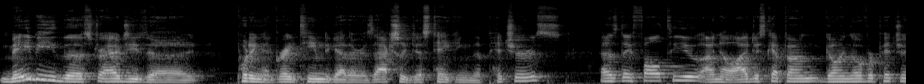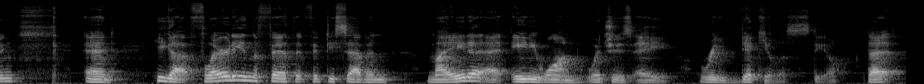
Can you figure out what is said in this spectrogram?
maybe the strategy to putting a great team together is actually just taking the pitchers as they fall to you. I know I just kept on going over pitching, and he got Flaherty in the fifth at 57, Maeda at 81, which is a ridiculous steal. That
